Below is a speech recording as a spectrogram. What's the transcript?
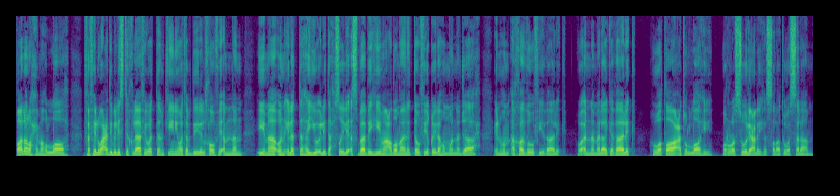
قال رحمه الله ففي الوعد بالاستخلاف والتمكين وتبديل الخوف امنا إيماء إلى التهيؤ لتحصيل أسبابه مع ضمان التوفيق لهم والنجاح إنهم أخذوا في ذلك وأن ملاك ذلك هو طاعة الله والرسول عليه الصلاة والسلام.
